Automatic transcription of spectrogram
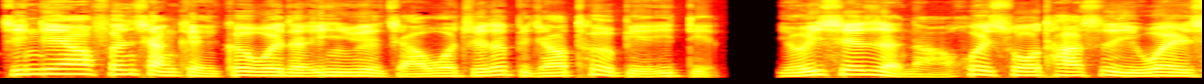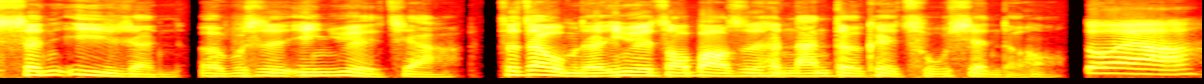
今天要分享给各位的音乐家，我觉得比较特别一点。有一些人啊，会说他是一位生意人，而不是音乐家。这在我们的音乐周报是很难得可以出现的哈。对啊，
